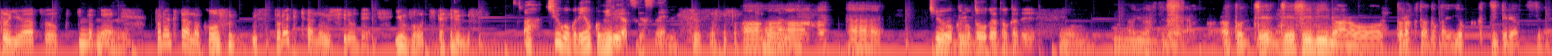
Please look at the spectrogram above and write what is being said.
と油圧をつけて、トラクターの後部、トラクターの後ろでユンボを使えるんです。あ、中国でよく見るやつですね。そうそうそう。ああ、はいはいはい。中国の動画とかで。ありますね。ああと、J、JCB のあのトラクターとかによくくっついてるやつですね。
